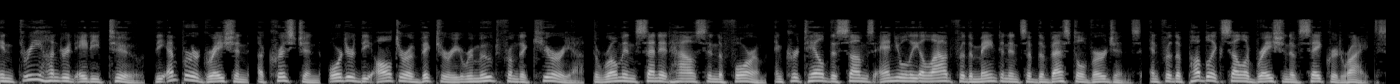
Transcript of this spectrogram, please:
In 382, the Emperor Gratian, a Christian, ordered the altar of victory removed from the Curia, the Roman Senate house in the Forum, and curtailed the sums annually allowed for the maintenance of the Vestal Virgins, and for the public celebration of sacred rites.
